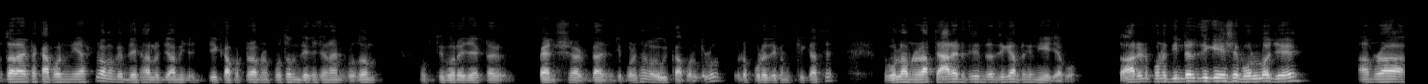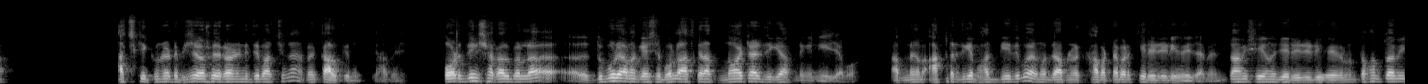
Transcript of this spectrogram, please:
তো তারা একটা কাপড় নিয়ে আসলো, আমাকে দেখাল যে আমি যে কাপড়টা আপনার প্রথম দেখেছেন, আমি প্রথম মুক্তি করে যে একটা প্যান্ট, শার্ট, গাঞ্জি পরেছেন ওই কাপড়গুলো, ওটা পরে দেখুন ঠিক আছে। তো বললাম আমরা রাত্রে আড়াইটা তিনটার দিকে আপনাকে নিয়ে যাব। তো আড়াইটা পনেরো তিনটার দিকে এসে বলল যে, আমরা আজকে কোনো একটা বিশেষ অসুবিধার কারণে নিতে পারছি না আপনাকে কালকে মুক্তি হবে। পরের দিন সকালবেলা দুপুরে আমাকে এসে বলল, আজকে রাত নয়টার দিকে আপনাকে নিয়ে যাব। আপনাকে আটটার দিকে ভাত দিয়ে দেবো, এর মধ্যে আপনার খাবার টাবার খেয়ে রেডি হয়ে যাবেন। তো আমি সেই অনুযায়ী রেডি হয়ে গেলাম। তখন তো আমি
